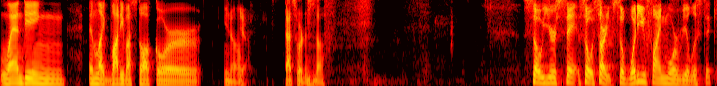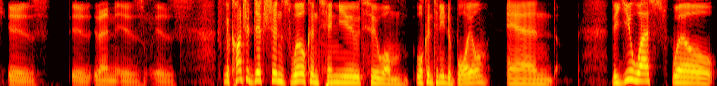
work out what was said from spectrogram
landing in like Vladivostok or you know Yeah. that sort of Mhm. stuff. So you're saying so sorry. So what do you find more realistic is is then is is The contradictions will continue to um will continue to boil, and the U.S. will.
